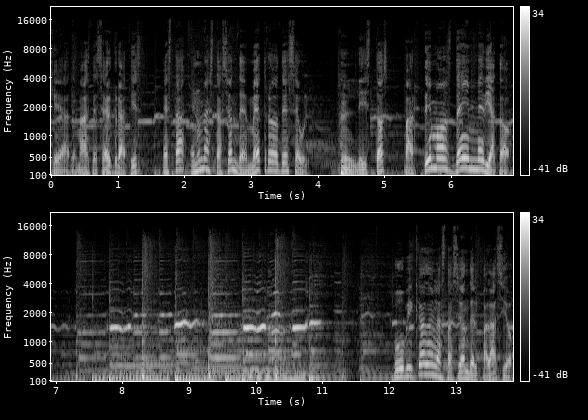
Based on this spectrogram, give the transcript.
que además de ser gratis, está en una estación de metro de Seúl. ¿Listos? Partimos de inmediato. Ubicado en la estación del Palacio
